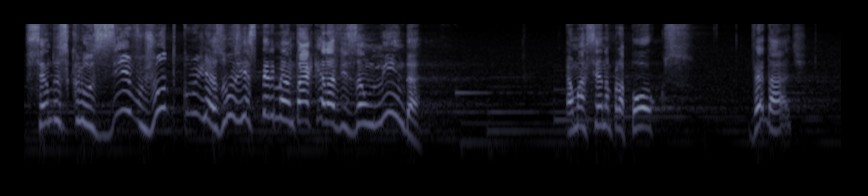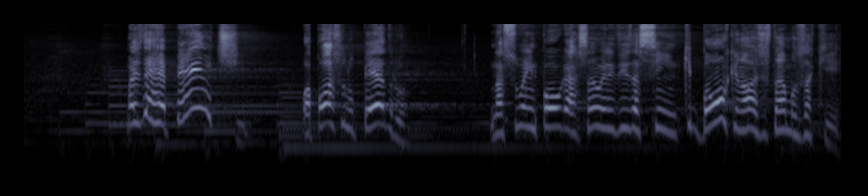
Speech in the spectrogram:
sendo exclusivo junto com Jesus e experimentar aquela visão linda. É uma cena para poucos, verdade. Mas de repente, o apóstolo Pedro, na sua empolgação, ele diz assim: Que bom que nós estamos aqui.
